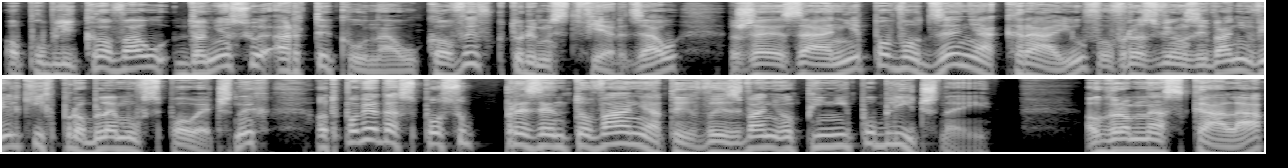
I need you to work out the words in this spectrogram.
opublikował doniosły artykuł naukowy, w którym stwierdzał, że za niepowodzenia krajów w rozwiązywaniu wielkich problemów społecznych odpowiada sposób prezentowania tych wyzwań opinii publicznej. Ogromna skala,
